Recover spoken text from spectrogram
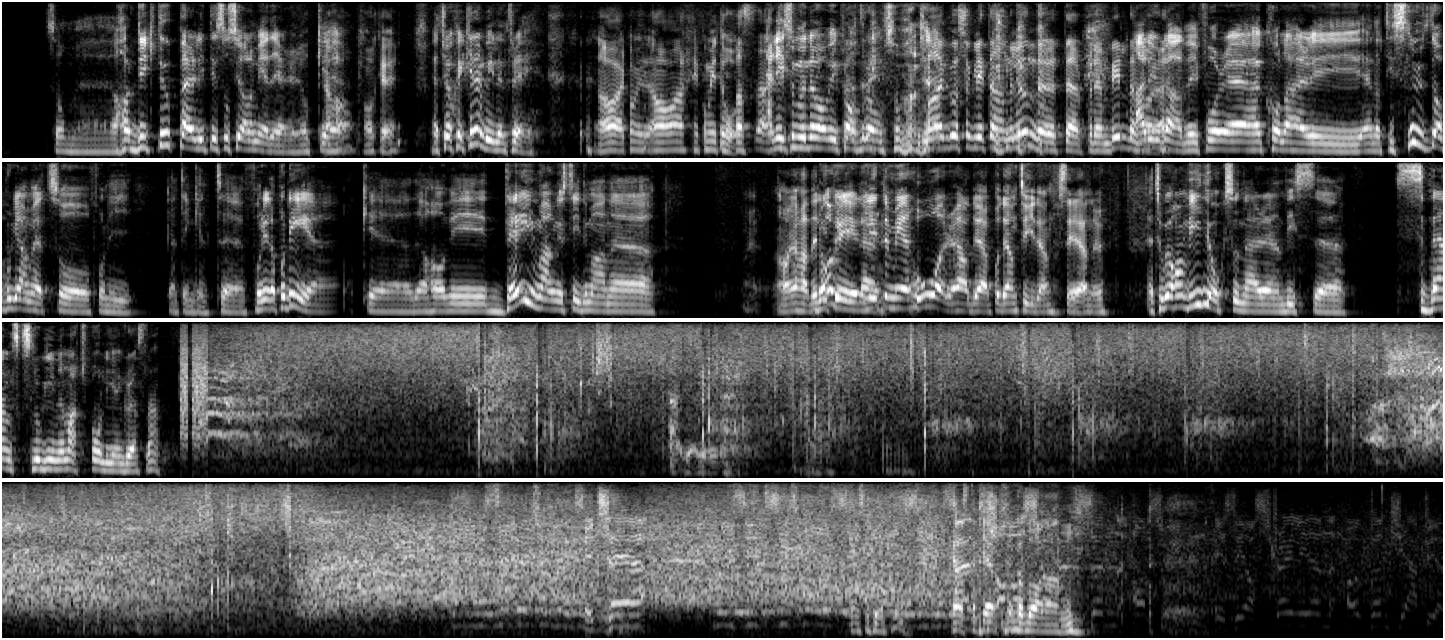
som eh, har dykt upp här lite i sociala medier. Och, eh, Jaha, okej. jag tror jag skickade den bilden till dig. Ja, jag kommer, ja, jag kommer inte ihåg. Fast, Ja, ni som undrar vad vi pratar om. Som man, Maggo såg lite annorlunda ut där på den bilden Ja, det gjorde han. Ni får eh, kolla här i, ända till slutet av programmet så får ni helt enkelt eh, få reda på det. Och eh, där har vi dig Magnus Tideman. Eh, Ja, jag hade Bra lite, lite mer hår hade jag på den tiden, ser jag nu. jag tror vi har en video också när en viss eh, svensk slog in en matchboll i en Grand Slam. It's there. Kasta kepsen på banan. is the Australian Open champion.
